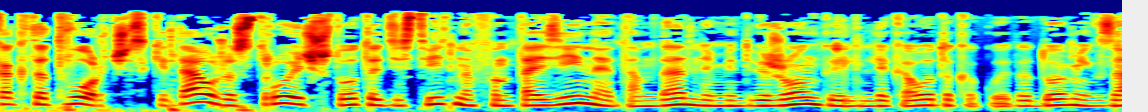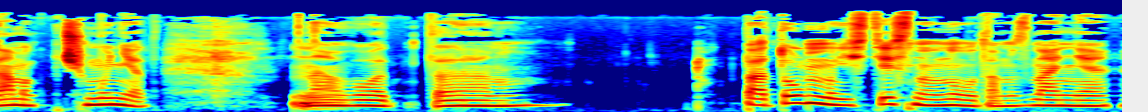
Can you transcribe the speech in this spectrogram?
как-то творчески, да, уже строить что-то действительно фантазийное, там, да, для медвежонка или для кого-то какой-то домик, замок, почему нет? Ну, вот. Эм, Потом, естественно, ну, там знания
